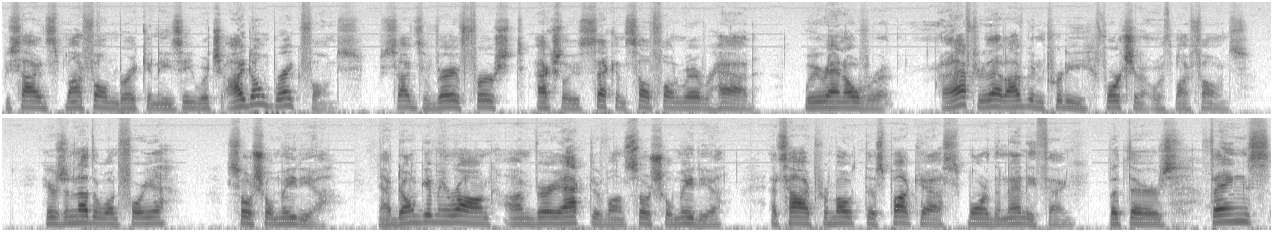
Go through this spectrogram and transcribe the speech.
besides my phone breaking easy, which I don't break phones, besides the very first, actually, the second cell phone we ever had, we ran over it. After that, I've been pretty fortunate with my phones. Here's another one for you social media. Now, don't get me wrong, I'm very active on social media. That's how I promote this podcast more than anything. But there's things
